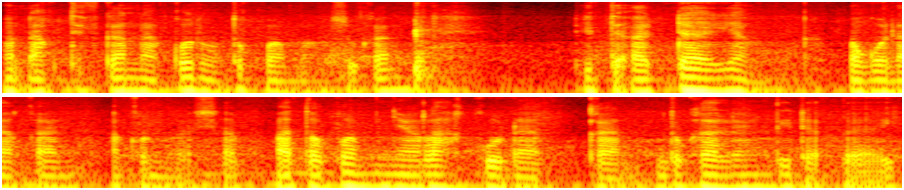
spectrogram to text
nonaktifkan akun untuk memasukkan tidak ada yang menggunakan akun WhatsApp ataupun menyalahgunakan untuk hal yang tidak baik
